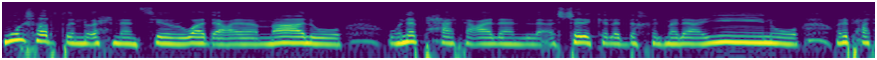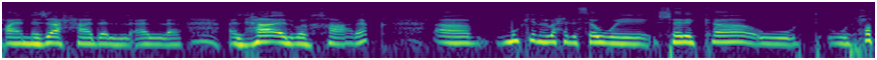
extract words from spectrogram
مو شرط إنه إحنا نصير رواد أعمال ونبحث على الشركة اللي تدخل ملايين ونبحث عن النجاح هذا الهائل والخارق. ممكن الواحد يسوي شركة ويحط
